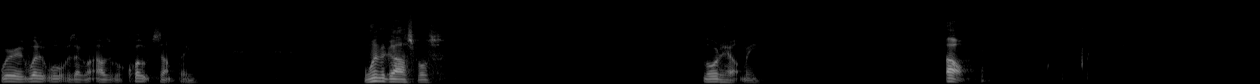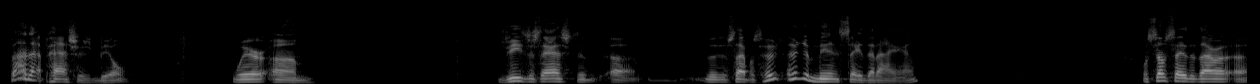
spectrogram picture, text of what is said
where, what, what was I going I was going to quote something. One of the Gospels. Lord help me. Oh. Find that passage, Bill, where um, Jesus asked the, uh, the disciples, who, who, do men say that I am? Well, some say that thou art uh,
